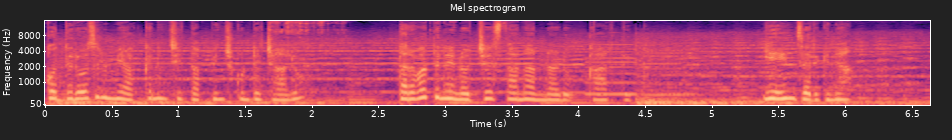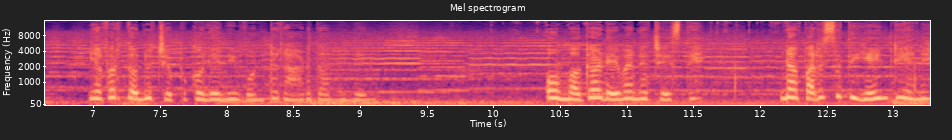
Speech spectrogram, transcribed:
కొద్ది రోజులు మీ అక్క నుంచి తప్పించుకుంటే చాలు తర్వాత నేను వచ్చేస్తాను అన్నాడు కార్తిక్. ఏం జరిగినా ఎవరితోనూ చెప్పుకోలేని ఒంటరి ఆడదాన్ని నేను. ఓ మగాడు ఏమైనా చేస్తే నా పరిస్థితి ఏంటి అని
